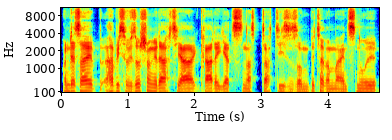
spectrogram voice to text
und deshalb habe ich sowieso schon gedacht, ja, gerade jetzt nach, nach diesem so einem bitteren 1-0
